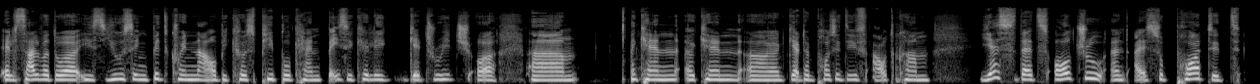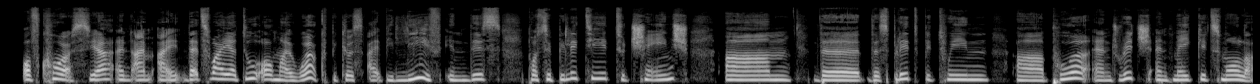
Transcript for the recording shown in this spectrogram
El Salvador is using Bitcoin now because people can basically get rich or, um, can, uh, can, uh, get a positive outcome. Yes, that's all true. And I support it of course, yeah. And I'm, I, that's why I do all my work because I believe in this possibility to change, um, the, the split between, uh, poor and rich and make it smaller.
